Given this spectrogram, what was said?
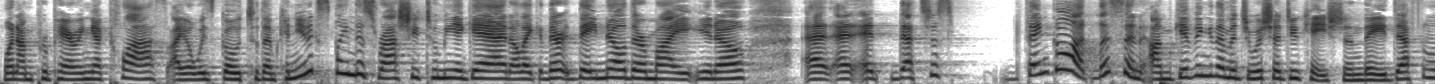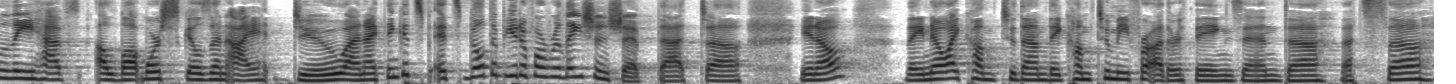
when I'm preparing a class. I always go to them. Can you explain this Rashi to me again? Like they they know they're my you know, and, and, and that's just thank God. Listen, I'm giving them a Jewish education. They definitely have a lot more skills than I do, and I think it's it's built a beautiful relationship that uh, you know they know I come to them. They come to me for other things, and uh, that's uh,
